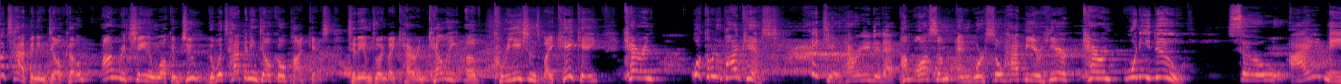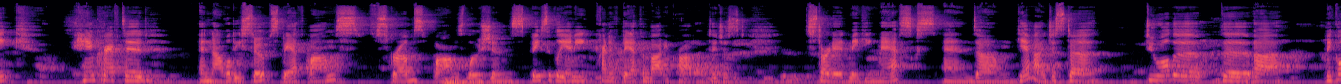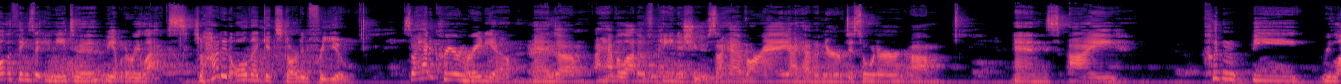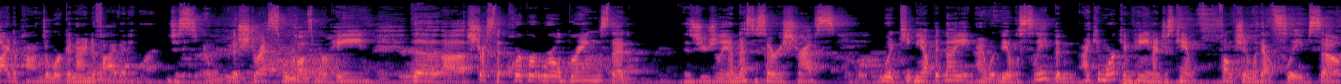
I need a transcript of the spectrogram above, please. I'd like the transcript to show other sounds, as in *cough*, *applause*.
What's happening, Delco? I'm Rich Shane and welcome to the What's Happening Delco podcast. Today I'm joined by Karen Kelley of Creations by KK. Karen, welcome to the podcast. Thank you. How are you today? I'm awesome and we're so happy you're here. Karen, what do you do? So I make handcrafted and novelty soaps, bath bombs, scrubs, bombs, lotions, basically any kind of bath and body product. I just started making masks, and um, yeah, I just uh, do all the the uh, make all the things that you need to be able to relax. So, how did all that get started for you? So I had a career in radio, and um, I have a lot of pain issues. I have RA, I have a nerve disorder, um, and I couldn't be relied upon to work a nine to five anymore. Just the stress would cause more pain. The uh, stress that corporate world brings that is usually unnecessary stress would keep me up at night. I wouldn't be able to sleep, and I can work in pain. I just can't function without sleep. So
